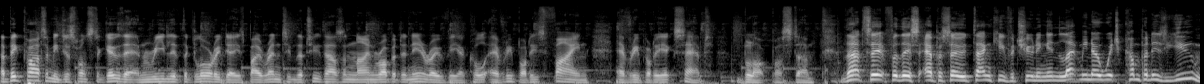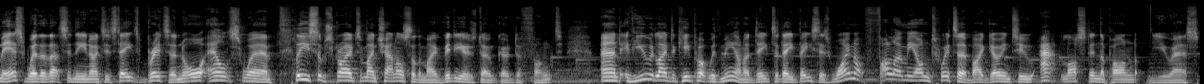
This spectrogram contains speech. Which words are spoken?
A big part of me just wants to go there and relive the glory days by renting the 2009 Robert De Niro vehicle, Everybody's Fine, everybody except Blockbuster. That's it for this episode. Thank you for tuning in. Let me know which companies you miss, whether that's in the United States, Britain, or elsewhere. Please subscribe to my channel so that my videos don't go defunct. And if you would like to keep up with me on a day-to-day -day basis, why not follow me on Twitter by going to at Lost in the Pond US.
